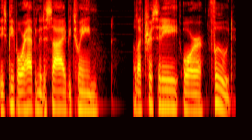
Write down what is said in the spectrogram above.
these people were having to decide between electricity or food.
